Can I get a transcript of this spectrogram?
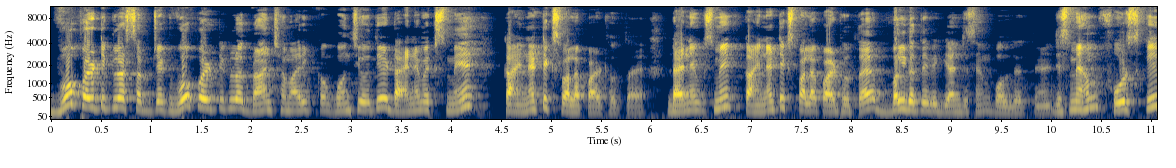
वो पर्टिकुलर सब्जेक्ट वो पर्टिकुलर ब्रांच हमारी कौन सी होती है? डायनेमिक्स में काइनेटिक्स वाला पार्ट होता है। डायनेमिक्स में काइनेटिक्स वाला पार्ट होता है, बल गति विज्ञान जिसे हम बोल देते हैं, जिसमें हम फोर्स की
